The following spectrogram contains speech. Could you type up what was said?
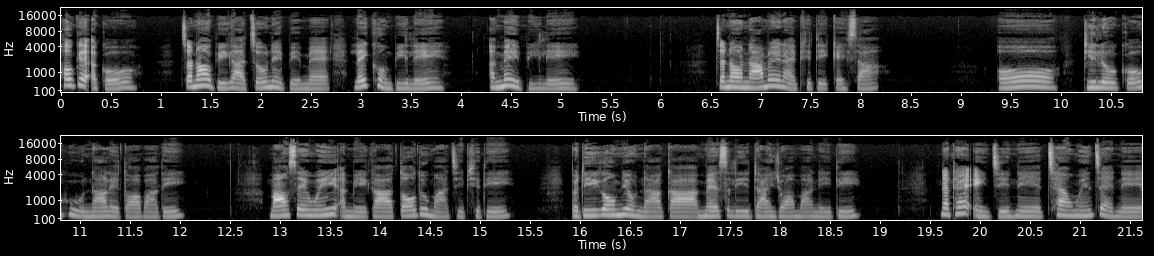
ဟုတ်ကဲ့အကိုကျွန်တော်ဘီးကကျိုးနေပေမဲ့လက်ခွန်ဘီးလေအမိတ်ဘီးလေ ကျွန်တော်နားမလည်နိုင်ဖြစ်သည့်ကိစ္စအော်ဒီလိုကိုဟုနားလေသွားပါသည်မောင်စိန်ဝင်း၏အမေကတောသူမာကြီးဖြစ်သည်ပဒီကုံမြို့နာကမဲစလီတိုင်းရွာမှနေသည်နှစ်ထပ်အိမ်ကြီးနှင့်ခြံဝင်းကျန်နှင့်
